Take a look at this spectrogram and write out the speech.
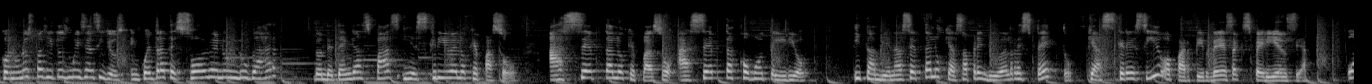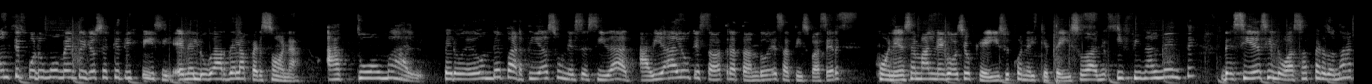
con unos pasitos muy sencillos. Encuéntrate solo en un lugar donde tengas paz y escribe lo que pasó. Acepta lo que pasó, acepta cómo te hirió y también acepta lo que has aprendido al respecto, que has crecido a partir de esa experiencia. Ponte por un momento, y yo sé que es difícil, en el lugar de la persona. actuó mal, pero ¿de dónde partía su necesidad? Había algo que estaba tratando de satisfacer con ese mal negocio que hizo y con el que te hizo daño y finalmente decides si lo vas a perdonar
